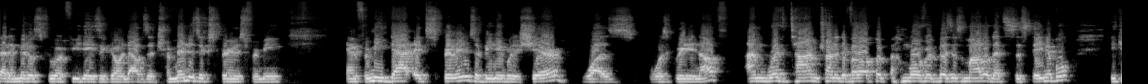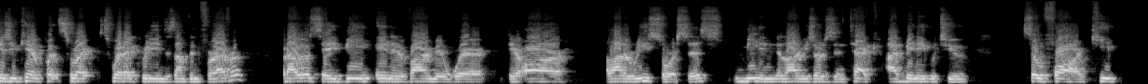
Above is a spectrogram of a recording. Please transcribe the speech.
at a middle school a few days ago, and that was a tremendous experience for me. And for me, that experience of being able to share was was great enough. I'm with time trying to develop a, more of a business model that's sustainable because you can't put sweat, sweat equity into something forever. But I would say being in an environment where there are a lot of resources, meaning a lot of resources in tech, I've been able to so far keep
